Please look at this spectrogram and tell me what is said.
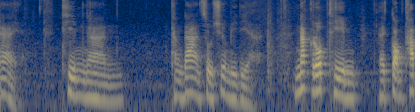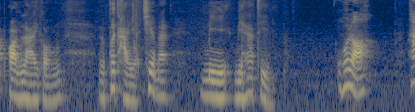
ง่าย ๆ ทีมงานทางด้านโซเชียลมีเดียนักรบทีมเอ่อกองทัพออนไลน์ของเอ่อเพื่อไทยอะเชื่อไหมมีมีห้าทีมโอ้โหเหรอห้า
